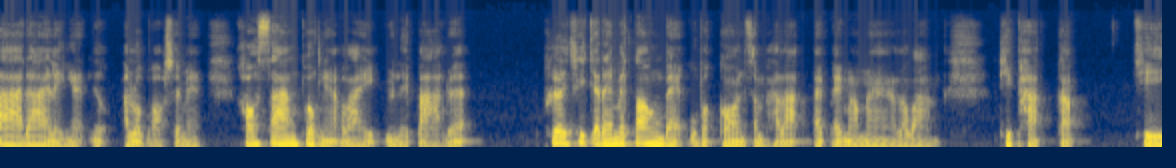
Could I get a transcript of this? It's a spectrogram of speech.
ล่าได้อะไรเงี้ยอารมณ์ออกใช่ไหมเขาสร้างพวกเนี้ยไว้อยู่ในป่าด้วยพื่อที่จะได้ไม่ต้องแบกอุปกรณ์สัมภาระไปไปมามาระหว่าง ที่พักกับที่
